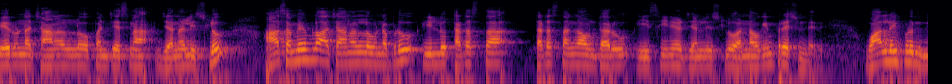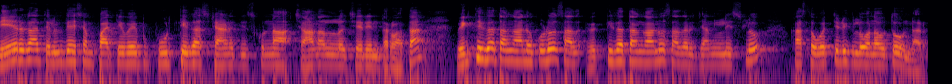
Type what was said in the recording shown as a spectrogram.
పేరున్న ఛానల్లో పనిచేసిన జర్నలిస్టులు ఆ సమయంలో ఆ ఛానల్లో ఉన్నప్పుడు వీళ్ళు తటస్థ తటస్థంగా ఉంటారు ఈ సీనియర్ జర్నలిస్టులు అన్న ఒక ఇంప్రెషన్ ఉండేది. వాళ్ళు ఇప్పుడు నేరుగా తెలుగుదేశం పార్టీ వైపు పూర్తిగా స్టాండ్ తీసుకున్న ఛానల్లో చేరిన తర్వాత వ్యక్తిగతంగాను కూడా సద- వ్యక్తిగతంగాను సదరు జర్నలిస్టులు కాస్త ఒత్తిడికి లోనవుతూ ఉన్నారు.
